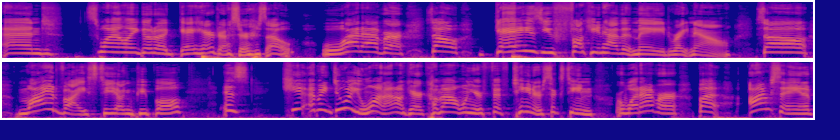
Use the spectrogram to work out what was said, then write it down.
And that's why I only go to a gay hairdresser. So, whatever. So, gays, you fucking have it made right now. So, my advice to young people is I mean, do what you want. I don't care. Come out when you're 15 or 16 or whatever. But I'm saying if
